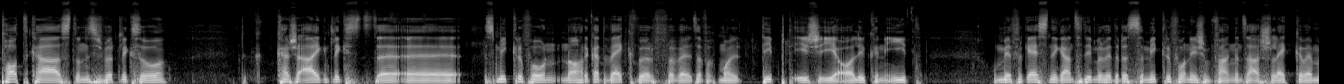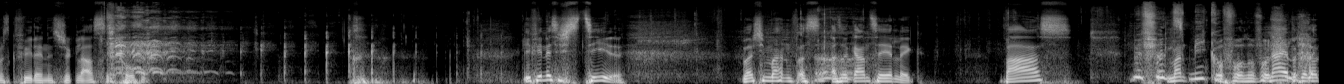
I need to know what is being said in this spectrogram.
Podcast und es ist wirklich so, kannst eigentlich das, äh, das Mikrofon nachher gerade wegwerfen, weil es einfach mal tippt ist in All You Can Eat. Und wir vergessen die ganze Zeit immer wieder, dass es ein Mikrofon ist und fangen es an zu schlecken, wenn wir das Gefühl haben, es ist ein Glas. ich finde, es ist das Ziel. Weißt du, ich meine, was, also ganz ehrlich, was? Füllen Man- das Mikrofon auf Nein, aber,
